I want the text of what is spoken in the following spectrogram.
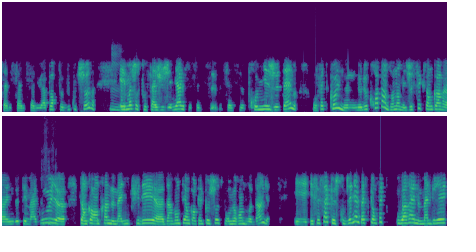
ça, ça, ça, lui apporte beaucoup de choses. Hmm. Et moi, je trouve ça juste génial, c'est ce, ce, premier je t'aime, où en fait Cole ne, ne, le croit pas en disant non, mais je sais que c'est encore euh, une de tes magouilles, euh, t'es encore en train de me manipuler, euh, d'inventer encore quelque chose pour me rendre dingue. Et, et c'est ça que je trouve génial, parce qu'en fait, Warren, malgré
